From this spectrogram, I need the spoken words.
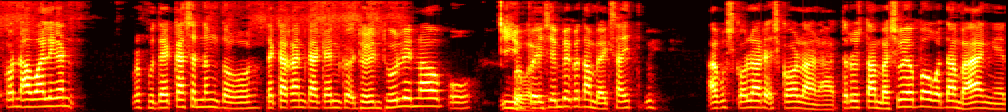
kon awalnya kan mlebu TK seneng to TK kan kakean kok dolen-dolen lah apa Iya. SMP kok tambah excited wih aku sekolah rek sekolah nah terus tambah suwe apa kok tambah angel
